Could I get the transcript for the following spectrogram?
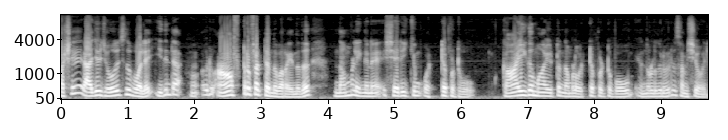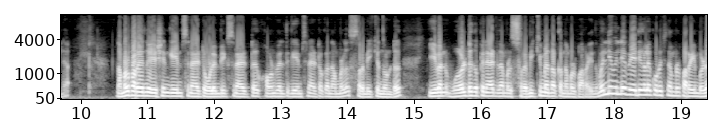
പക്ഷേ രാജീവ് ചോദിച്ചതുപോലെ ഇതിന്റെ ഒരു ആഫ്റ്റർ ഇഫക്റ്റ് എന്ന് പറയുന്നത് നമ്മളിങ്ങനെ ശരിക്കും ഒറ്റപ്പെട്ടു പോകും കായികമായിട്ടും നമ്മൾ ഒറ്റപ്പെട്ടു പോകും എന്നുള്ളതിനൊരു സംശയവുമില്ല. നമ്മൾ പറയുന്നു ഏഷ്യൻ ഗെയിംസിനായിട്ട് ഒളിമ്പിക്സിനായിട്ട് കോമൺവെൽത്ത് ഗെയിംസിനായിട്ടൊക്കെ നമ്മൾ ശ്രമിക്കുന്നുണ്ട്. ഈവൻ വേൾഡ് കപ്പിനായിട്ട് നമ്മൾ ശ്രമിക്കുമെന്നൊക്കെ നമ്മൾ പറയുന്നു. വലിയ വലിയ വേദികളെക്കുറിച്ച് നമ്മൾ പറയുമ്പോൾ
